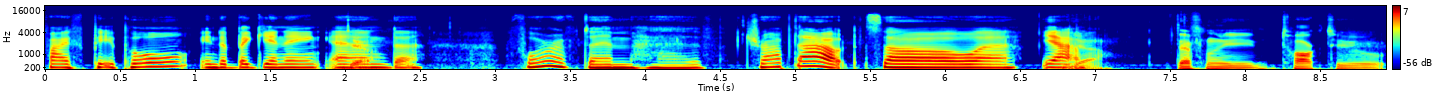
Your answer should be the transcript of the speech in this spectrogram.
five people in the beginning, Yeah. and uh, four of them have dropped out. So uh, yeah, definitely talk to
